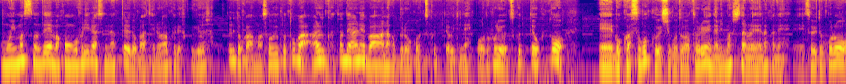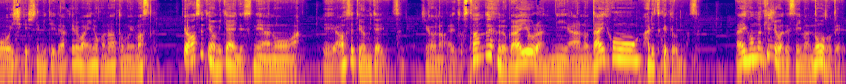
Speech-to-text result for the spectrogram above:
思いますので、まあ、今後フリーランスになったりとか、テレワークで副業しちゃったりとか、まあ、そういうことがある方であれば、なんかブログを作っておいてね、ポートフォリオを作っておくと、えー、僕はすごく仕事が取れるようになりましたので、なんかね、そういうところを意識してみていただければいいのかなと思います。今日合わせて読みたいですね。あの、あえー、合わせて読みたい。違うな。えっ、ー、と、スタンド F の概要欄に、あの、台本を貼り付けております。台本の記事はですね、今、ノートで、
